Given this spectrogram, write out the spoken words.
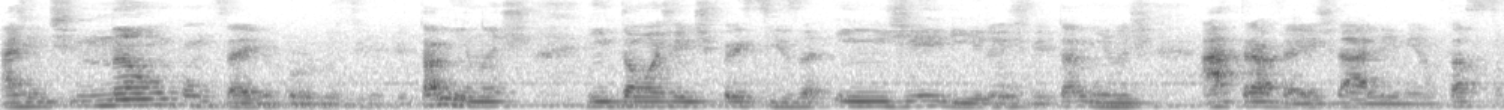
a gente não consegue produzir vitaminas, então a gente precisa ingerir as vitaminas através da alimentação.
